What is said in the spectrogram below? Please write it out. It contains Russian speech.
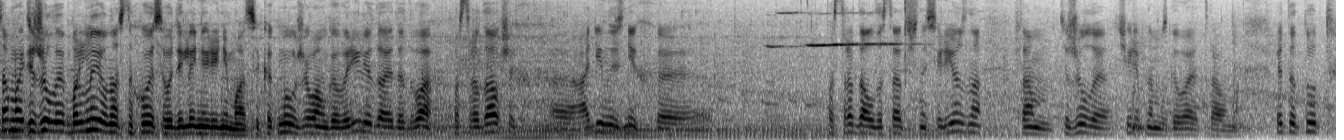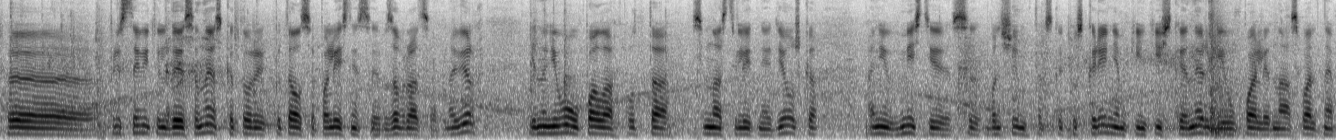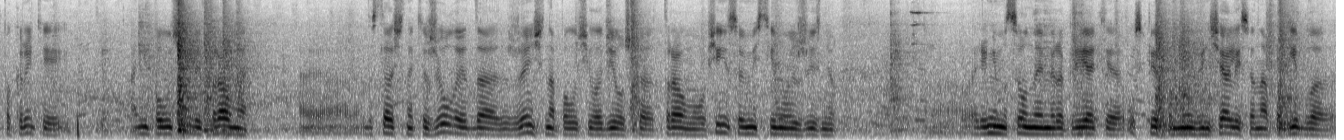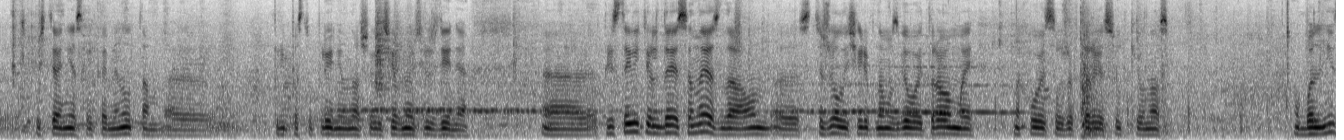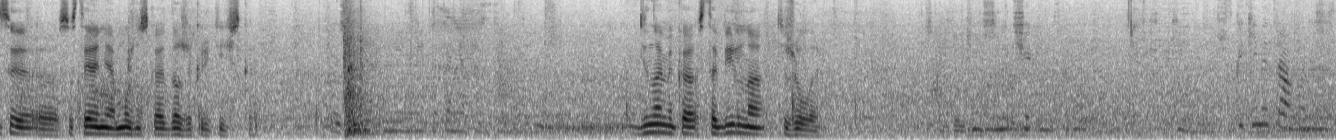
Самые тяжелые больные у нас находятся в отделении реанимации. Как мы уже вам говорили, да, это два пострадавших. Э, Один из них э, пострадал достаточно серьезно. Там тяжелая черепно-мозговая травма. Это тот э, представитель ДСНС, который пытался по лестнице взобраться наверх, и на него упала вот та 17-летняя девушка. Они вместе с большим, так сказать, ускорением кинетической энергии упали на асфальтное покрытие. Они получили травмы достаточно тяжелые. Да, женщина получила, девушка, травму вообще несовместимую с жизнью. Э, Реанимационное мероприятие успехом мы увенчались, она погибла спустя несколько минут там, э, при поступлении в наше лечебное учреждение. Э, Представитель ДСНС, да, он с тяжелой черепно-мозговой травмой находится уже вторые сутки у нас в больнице. Состояние, можно сказать, даже критическое. То есть у них не- никакая не позитивная. Динамика стабильна, тяжелая.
